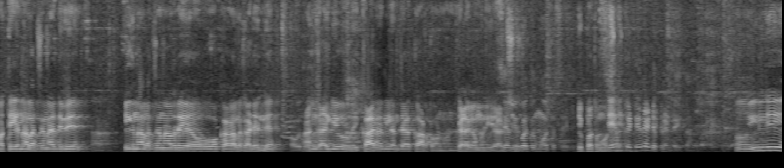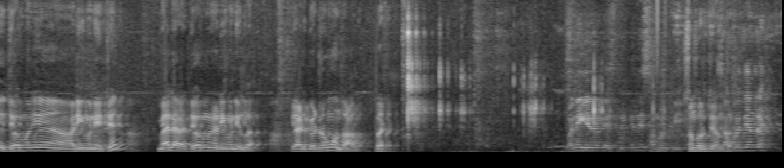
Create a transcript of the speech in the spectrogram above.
ಮತ್ತೆ ಈಗ ನಾಲ್ಕು ಜನ ಇದ್ದೀವಿ. ಈಗ ನಾಲ್ಕು ಜನ ಆದರೆ ಹೋಗೋಕ್ಕಾಗಲ್ಲ ಗಾಡಿಯಲ್ಲಿ. ಹಂಗಾಗಿ ಕಾರ್ ಇರಲಿ ಅಂತೇಳಿ ಕಾರ್ ತೊಗೊಂಡು ಕೆಳಗೆ ಮನೆಗೆ ಇಪ್ಪತ್ತು ಮೂವತ್ತು ಸೇಮ್ ಕಟ್ಟಿದ್ರೆ ಡಿಫ್ರೆಂಟ್ ಆಯ್ತಾ? ಇಲ್ಲಿ ದೇವ್ರ ಮನೆ ಅಡಿಗೆ ಮನೆ ಐತಿ. ಮೇಲೆ ದೇವ್ರ ಮನೆ ಅಡಿಗೆ ಮನೆ ಇಲ್ಲ. ಎರಡು ಬೆಡ್ರೂಮು ಒಂದು ಹಾಲು. ಬರ್ರಿ. ಮನೆಗೆ ಸಮೃದ್ಧಿ. ಸಮೃದ್ಧಿ ಅಂತ. ಸಮೃದ್ಧಿ ಅಂದ್ರೆ?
